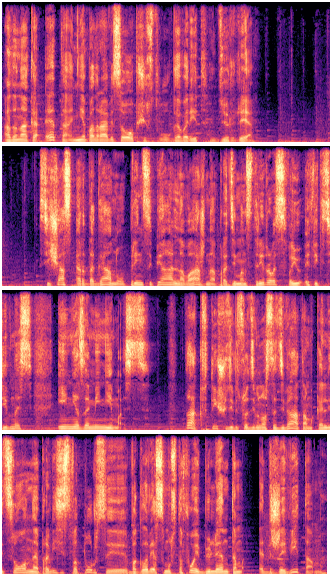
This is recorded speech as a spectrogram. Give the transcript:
Однако это не понравится обществу, говорит Дюрре. Сейчас Эрдогану принципиально важно продемонстрировать свою эффективность и незаменимость. Так, в 1999-м коалиционное правительство Турции во главе с Мустафой Бюлентом Эджевитом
